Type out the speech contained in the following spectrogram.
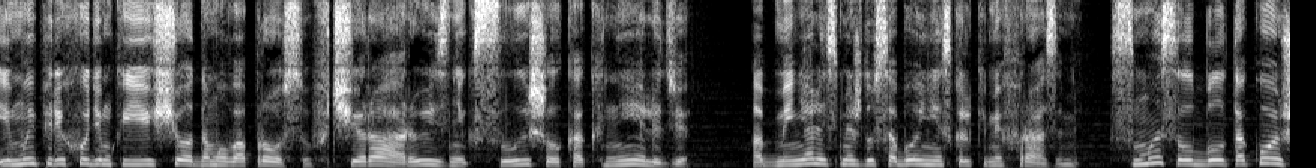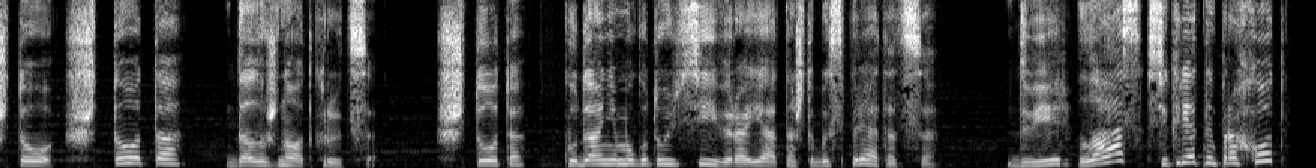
И мы переходим к еще одному вопросу. Вчера Рызник слышал, как нелюди обменялись между собой несколькими фразами. Смысл был такой, что что-то должно открыться. Что-то, куда они могут уйти, вероятно, чтобы спрятаться. Дверь, лаз, секретный проход?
